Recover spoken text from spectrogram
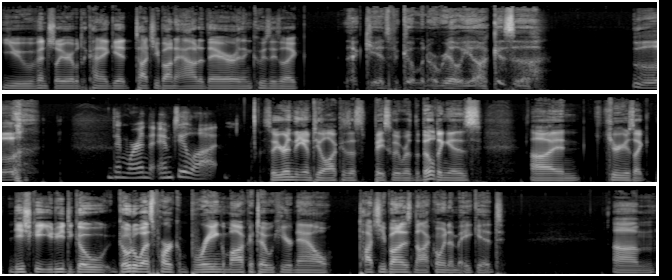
you eventually are able to kind of get Tachibana out of there. And then Kuze's like, "That kid's becoming a real yakuza." Ugh. Then we're in the empty lot. So you're in the empty lot because that's basically where the building is. Uh, and Kiryu's like, Nishiki, you need to go go to West Park, bring Makoto here now. Tachibana is not going to make it. Um,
